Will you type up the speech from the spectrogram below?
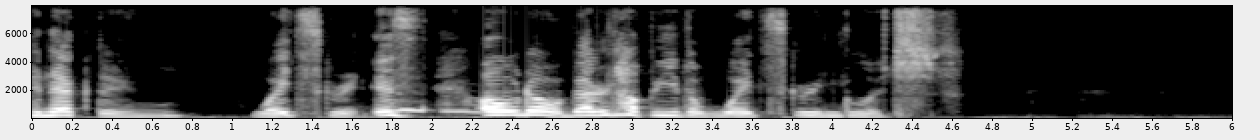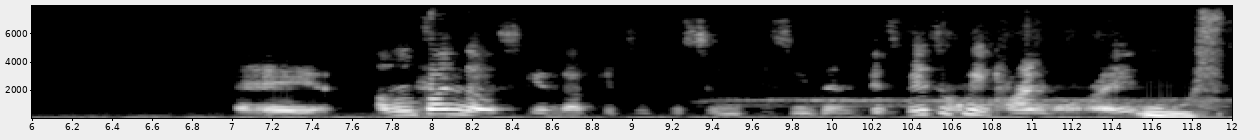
Connecting. White screen is. Oh no, it better not be the white screen glitch. Hey, I'm gonna find the skin that fits with the season. It's basically primal, right? Ooh, So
